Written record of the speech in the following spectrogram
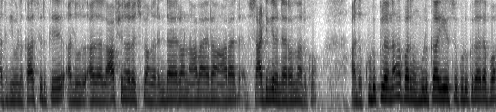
அதுக்கு இவ்வளோ காசு இருக்குது அதில் ஒரு அதில் ஆப்ஷன் வேறு வச்சுருவாங்க ரெண்டாயிரம் நாலாயிரம் ஆறாயிரம் ஸ்டார்டிங்கே ரெண்டாயிரம் தான் இருக்கும். அது கொடுக்கலன்னா பாருங்கள் உங்களுக்காக இயேசு கொடுக்குறாரப்பா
